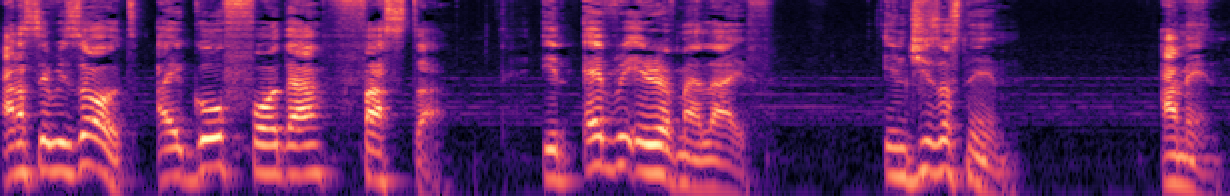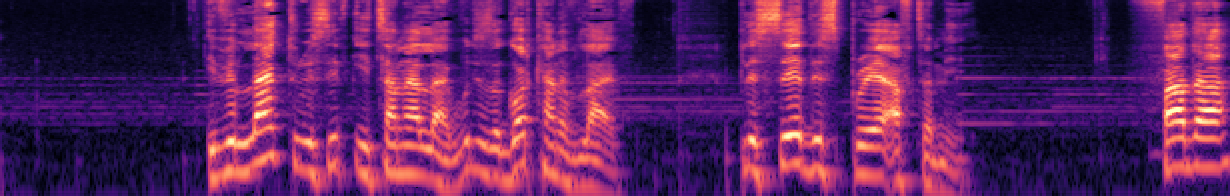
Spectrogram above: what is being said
and as a result, I go further faster in every area of my life. In Jesus' name, Amen. If you'd like to receive eternal life, which is a God kind of life, please say this prayer after me Father,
